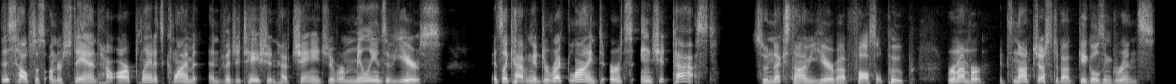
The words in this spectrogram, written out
This helps us understand how our planet's climate and vegetation have changed over millions of years. It's like having a direct line to Earth's ancient past. So, next time you hear about fossil poop, remember it's not just about giggles and grins.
